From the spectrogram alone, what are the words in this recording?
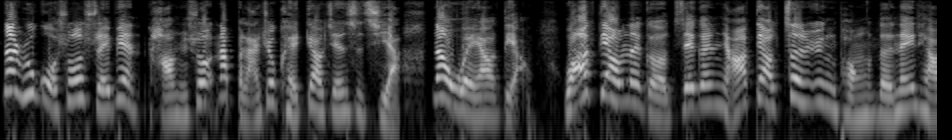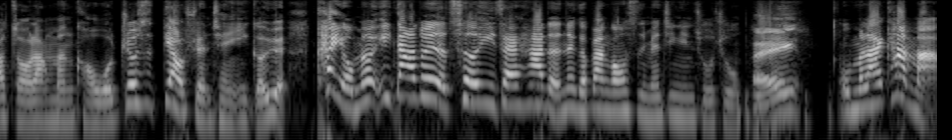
那如果说随便好，你说那本来就可以调监视器啊，那我也要调，我要调那个直接跟你讲，要调郑运鹏的那一条走廊门口，我就是调选前一个月，看有没有一大堆的侧翼在他的那个办公室里面进进出出。哎、欸，我们来看嘛。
